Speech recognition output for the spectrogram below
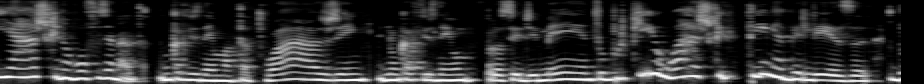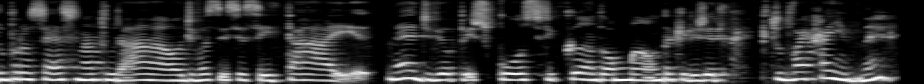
E acho que não vou fazer nada. Nunca fiz nenhuma tatuagem, nunca fiz nenhum procedimento, porque eu acho que tem a beleza do processo natural, de você se aceitar, né? De ver o pescoço ficando a mão daquele jeito, que tudo vai caindo, né?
